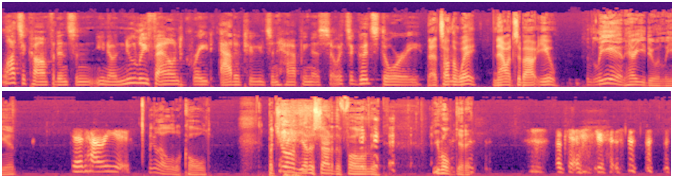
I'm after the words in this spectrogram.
lots of confidence and, you know, newly found great attitudes and happiness. So it's a good story. That's on the way. Now it's about you. And Leanne, how are you doing, Leanne? Good. How are you? I'm a little cold, but you're on the other side of the phone, and you won't get it. Okay. Good.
